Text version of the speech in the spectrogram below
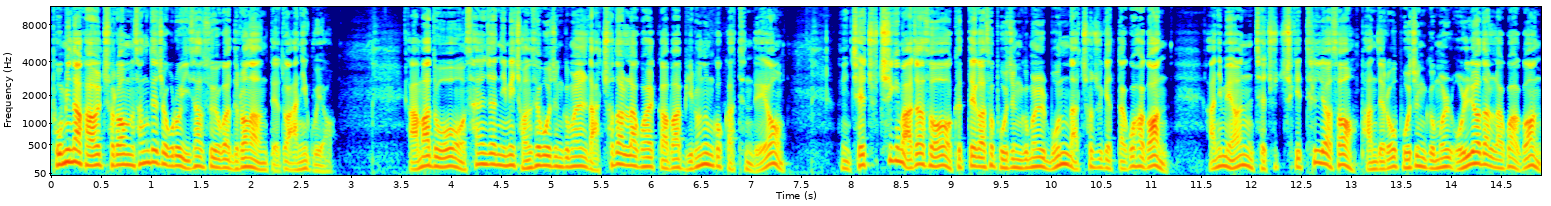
봄이나 가을처럼 상대적으로 이사 수요가 늘어나는 때도 아니고요. 아마도 사연자님이 전세 보증금을 낮춰달라고 할까봐 미루는 것 같은데요. 제 추측이 맞아서 그때 가서 보증금을 못 낮춰주겠다고 하건 아니면 제 추측이 틀려서 반대로 보증금을 올려달라고 하건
